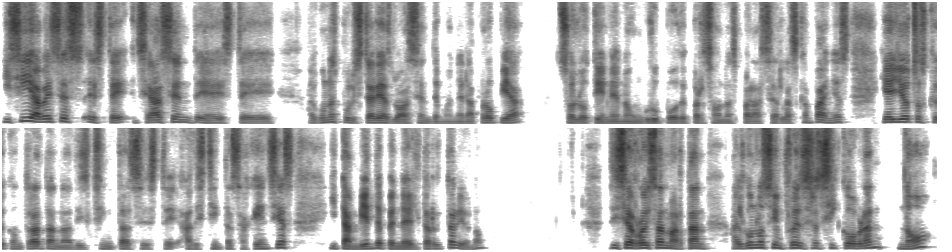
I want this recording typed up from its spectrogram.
Y sí, a veces este, se hacen de, este, algunas publicitarias lo hacen de manera propia, solo tienen a un grupo de personas para hacer las campañas y hay otros que contratan a distintas, este, a distintas agencias y también depende del territorio, ¿no? Dice Roy San Martán, algunos influencers sí cobran, ¿no?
